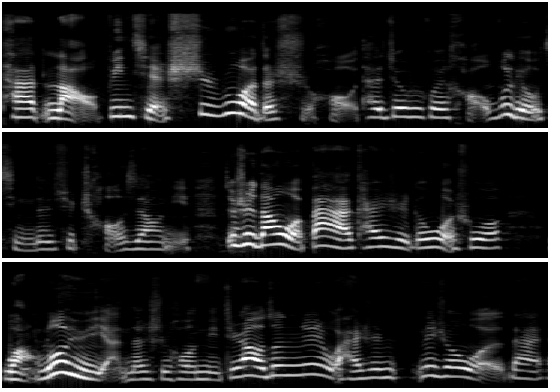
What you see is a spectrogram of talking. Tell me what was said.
他老并且示弱的时候，他就是会毫不留情的去嘲笑你。就是当我爸开始跟我说网络语言的时候，你知道，就那我还是那时候我在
